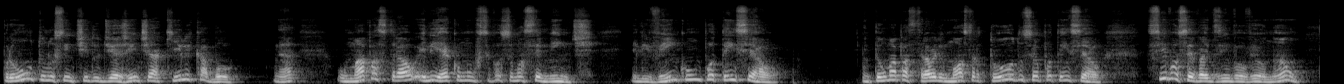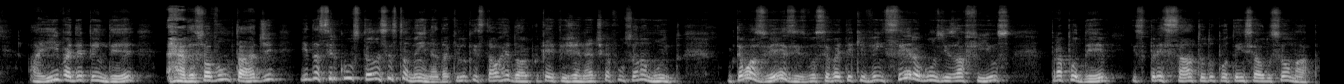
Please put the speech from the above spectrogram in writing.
pronto no sentido de a gente é aquilo e acabou. Né? O mapa astral ele é como se fosse uma semente. Ele vem com um potencial. Então o mapa astral ele mostra todo o seu potencial. Se você vai desenvolver ou não, aí vai depender da sua vontade e das circunstâncias também, né? daquilo que está ao redor, porque a epigenética funciona muito. Então, às vezes, você vai ter que vencer alguns desafios para poder expressar todo o potencial do seu mapa.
